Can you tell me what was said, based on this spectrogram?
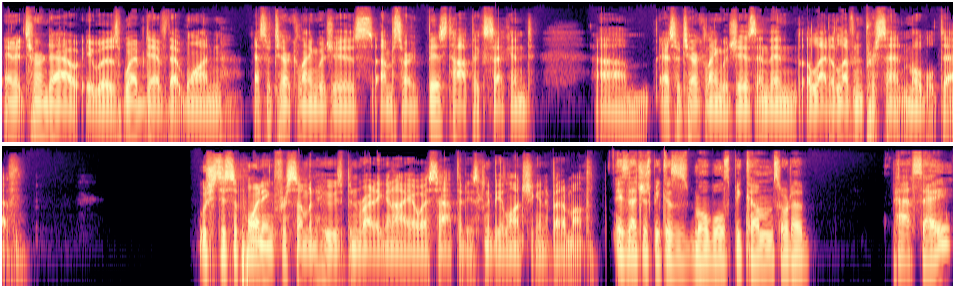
And it turned out it was web dev that won, esoteric languages, I'm sorry, biz topics second, um, esoteric languages, and then led 11% mobile dev. Which is disappointing for someone who's been writing an iOS app that he's going to be launching in about a month. Is that just because mobile's become sort of passe?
